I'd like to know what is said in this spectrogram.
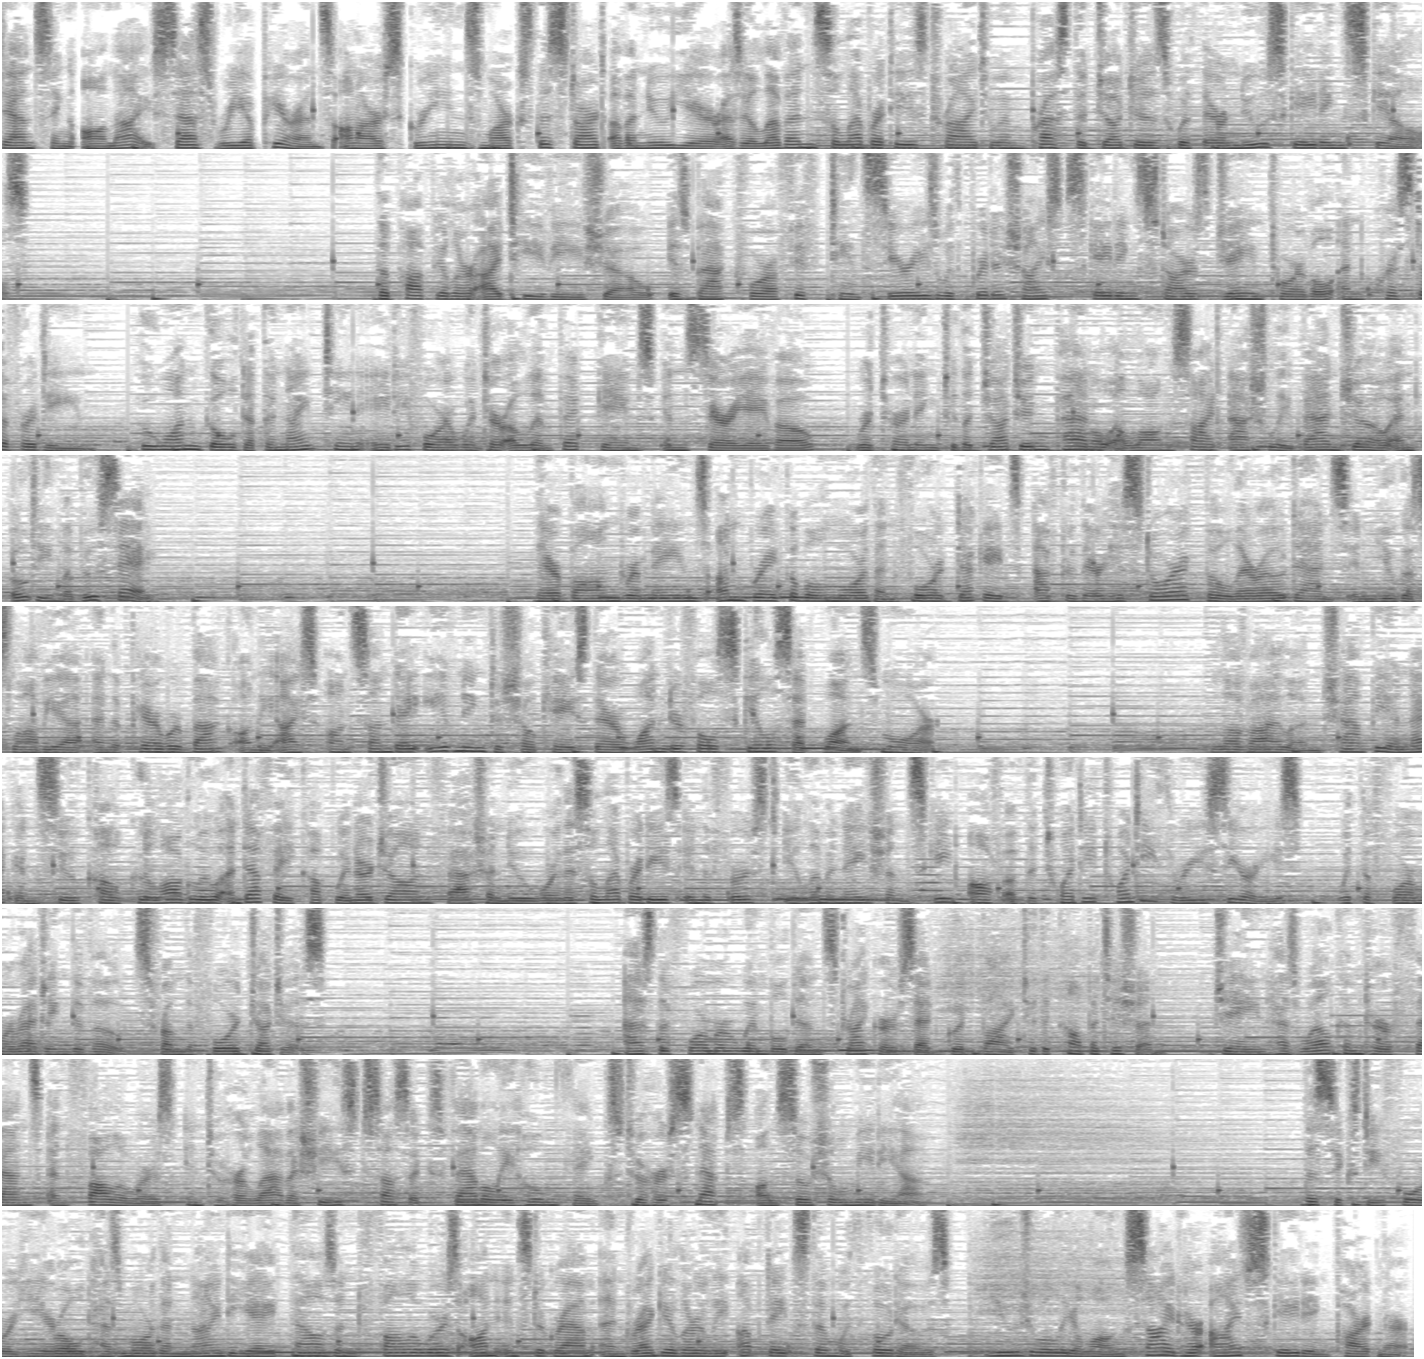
Dancing on Ice's reappearance on our screens marks the start of a new year as 11 celebrities try to impress the judges with their new skating skills. The popular ITV show is back for a 15th series with British ice skating stars Jayne Torvill and Christopher Dean, who won gold at the 1984 Winter Olympic Games in Sarajevo, returning to the judging panel alongside Ashley Banjo and Oti Mabuse. Their bond remains unbreakable more than four decades after their historic Bolero dance in Yugoslavia and the pair were back on the ice on Sunday evening to showcase their wonderful skill set once more. Love Island champion Ekin-Su Cülcüloğlu and FA Cup winner John Fashanu were the celebrities in the first elimination skate-off of the 2023 series, with the former edging the votes from the four judges. As the former Wimbledon striker said goodbye to the competition, Jayne has welcomed her fans and followers into her lavish East Sussex family home thanks to her snaps on social media. The 64-year-old has more than 98,000 followers on Instagram and regularly updates them with photos, usually alongside her ice skating partner.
